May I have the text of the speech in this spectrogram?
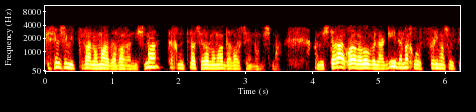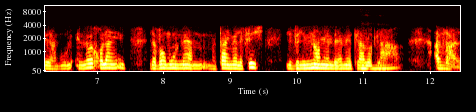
כשם שמצווה לומר דבר הנשמע, כך מצווה שלא לומר דבר שאינו נשמע. המשטרה יכולה לבוא ולהגיד, אנחנו אוסרים משהו מסוים. הם לא יכולים לבוא מול 100-200 אלף איש ולמנוע מהם באמת לעלות mm-hmm. להר. אבל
